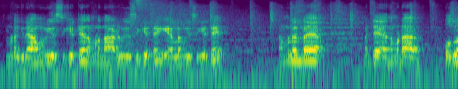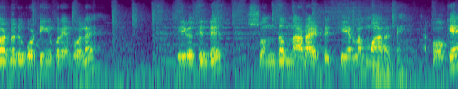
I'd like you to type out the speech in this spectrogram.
നമ്മുടെ ഗ്രാമം വികസിക്കട്ടെ നമ്മുടെ നാട് വികസിക്കട്ടെ കേരളം വികസിക്കട്ടെ. നമ്മളെല്ലാം മറ്റേ നമ്മുടെ പൊതുവായിട്ടൊരു കോട്ടിങ് പറയും പോലെ ദൈവത്തിന്റെ സ്വന്തം നാടായിട്ട് കേരളം മാറട്ടെ. അപ്പോൾ ഓക്കെ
